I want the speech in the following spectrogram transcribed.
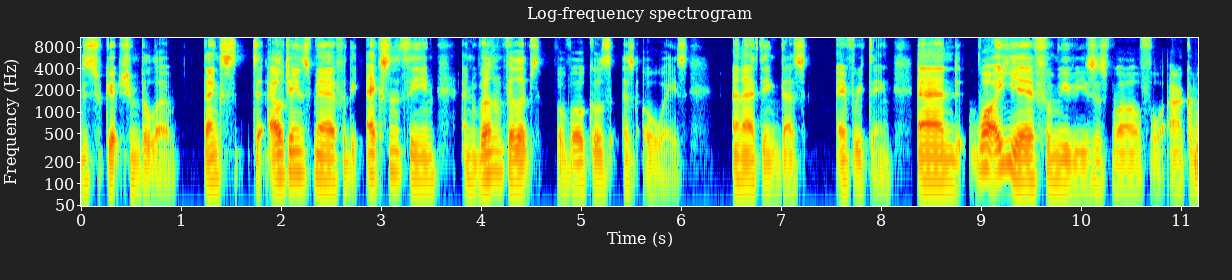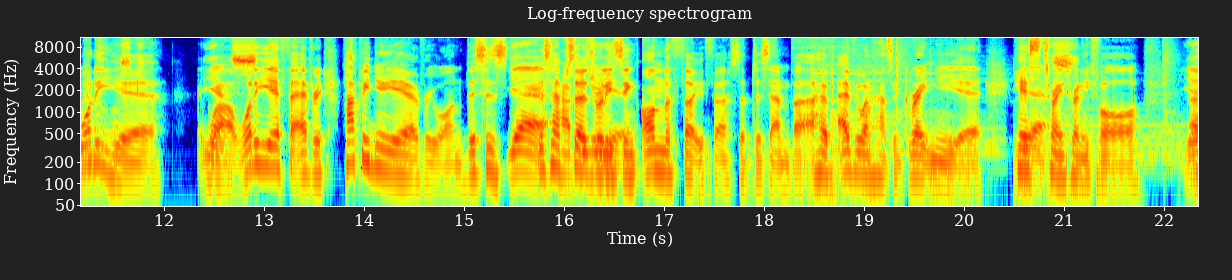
description below. Thanks to El Jones-Meyer for the excellent theme and Ronan Phillips for vocals as always. And I think that's everything. And what a year for movies as well for Aquaman. What a and Year. Wow, what a year for every Happy New Year, everyone. This is Yeah, this episode's New Year. releasing on the 31st of December. I hope everyone has a great new year. Here's Yes. to 2024. Yeah. Uh,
